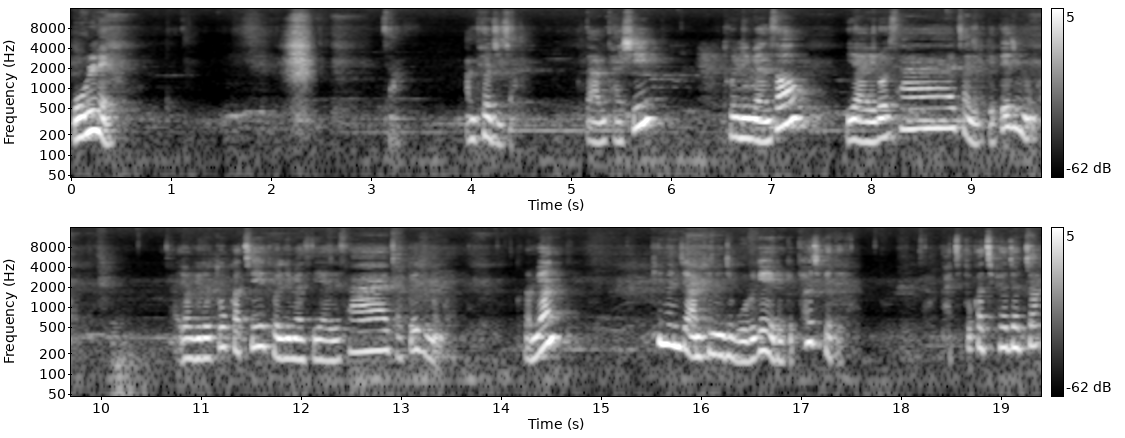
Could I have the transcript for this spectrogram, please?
몰래 자안 펴지죠. 그 다음 다시 돌리면서 이 아이로 살짝 이렇게 빼주는 거예요. 자, 여기도 똑같이 돌리면서 이 아이를 살짝 빼주는 거예요. 그러면 피는지 안 피는지 모르게 이렇게 펴지게 돼요. 자, 같이 똑같이 펴졌죠? 자,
